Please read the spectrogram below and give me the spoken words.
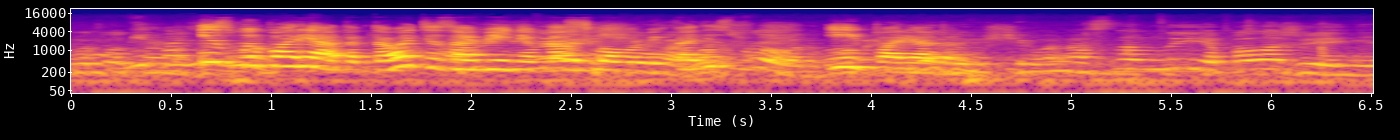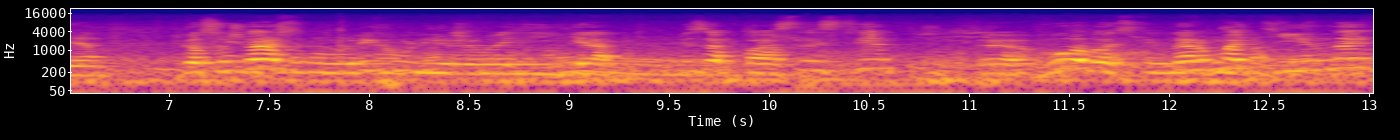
вот, самый- Механизм и порядок. Давайте заменим на слово механизм вот слово, и порядок. Основные положения государственного регулирования безопасности в области нормативной,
